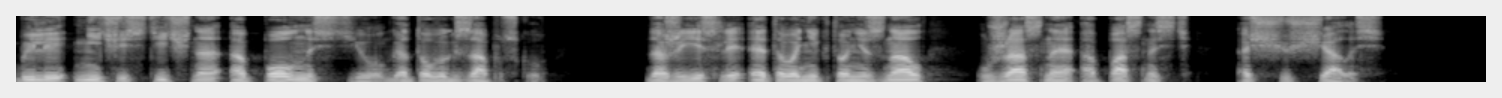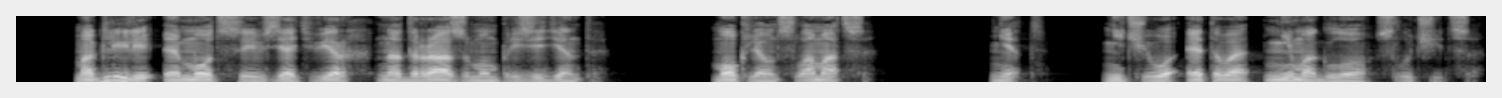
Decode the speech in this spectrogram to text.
были не частично, а полностью готовы к запуску. Даже если этого никто не знал, ужасная опасность ощущалась. Могли ли эмоции взять верх над разумом президента? Мог ли он сломаться? Нет, ничего этого не могло случиться.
